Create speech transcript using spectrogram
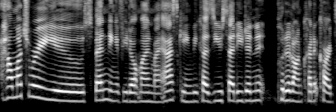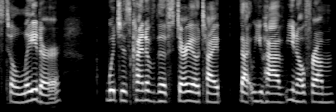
How much were you spending, if you don't mind my asking? Because you said you didn't put it on credit cards till later, which is kind of the stereotype that you have, you know, from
